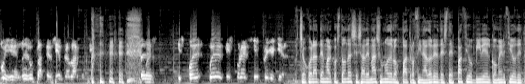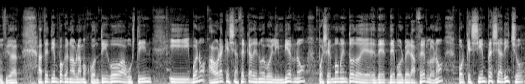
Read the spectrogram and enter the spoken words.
Muy bien, es un placer siempre hablar contigo. puedes, disponer siempre que quieras. Chocolate Marcos Tondas es además uno de los patrocinadores de este espacio Vive el Comercio de tu ciudad. Hace tiempo que no hablamos contigo, Agustín, y bueno, ahora que se acerca de nuevo el invierno, pues es momento de, volver a hacerlo, ¿no? Porque siempre se ha dicho,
